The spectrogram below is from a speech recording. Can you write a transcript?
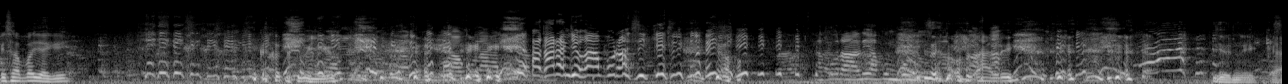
Ki siapa ya ki? Kuyu. Akaran juga ngapura sikit. Aku rali, aku mbul. Lali. Yunika.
